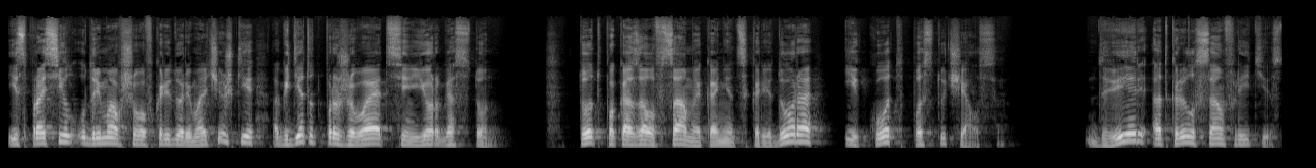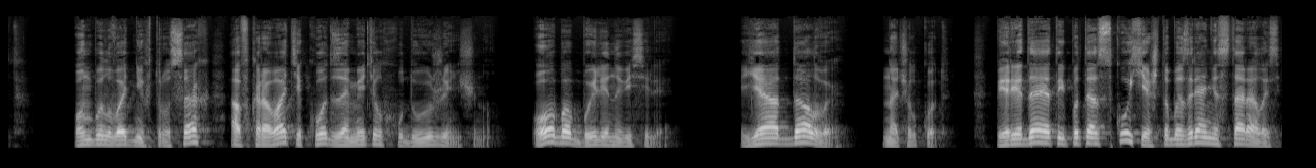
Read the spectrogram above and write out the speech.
и спросил у дремавшего в коридоре мальчишки, где тут проживает сеньор Гастон. Тот показал в самый конец коридора, и кот постучался. Дверь открыл сам флейтист. Он был в одних трусах, а в кровати кот заметил худую женщину. Оба были на веселе. «Я отдал вы», — начал кот. «Передай этой потаскухе, чтобы зря не старалась,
